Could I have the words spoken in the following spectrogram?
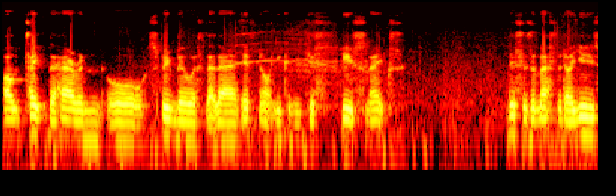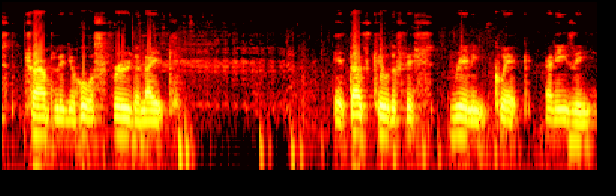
I'll take the heron or spoonbill if they're there. If not, you can just use snakes. This is a method I used, trampling your horse through the lake. It does kill the fish really quick and easy,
